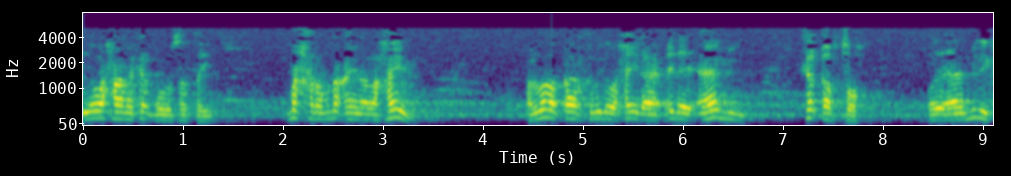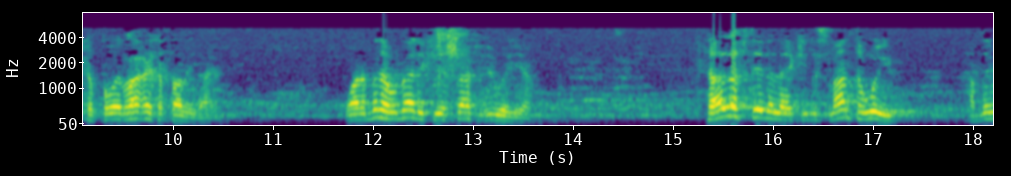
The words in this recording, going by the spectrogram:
iyo waxaana ka quusatay. Maxramna ayna lahayn. Culamada qaar ka mida waxay yidhaaheen cid ay aamin ka qabto oo ay aamini karto way raaci kartaa bay yidhaaheen waana madhabu maalik iyo shaafici weeyaan. Taa lafteeda laakiin islaanta weyn hadday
